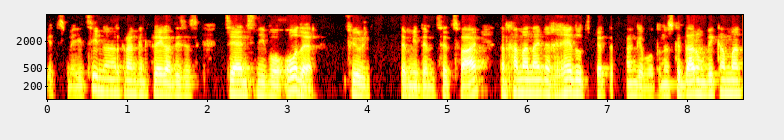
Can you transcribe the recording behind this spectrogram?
jetzt Mediziner, Krankenpfleger, dieses C1 Niveau oder für mit dem C2, dann kann man ein reduziertes Angebot. Und es geht darum, wie kann man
